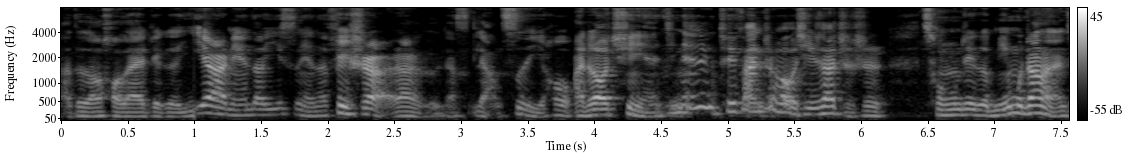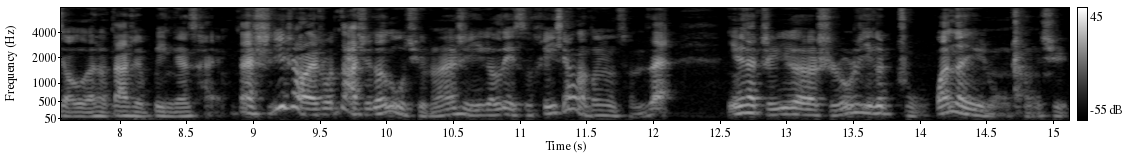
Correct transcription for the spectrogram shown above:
啊，再到后来这个一二年到一四年的费舍尔案两两次以后，啊，直到去年，今年这个推翻之后，其实它只是从这个明目张胆的角度来说，大学不应该采用，但实际上来说，大学的录取仍然是一个类似黑箱的东西存在，因为它只是一个始终是一个主观的一种程序。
